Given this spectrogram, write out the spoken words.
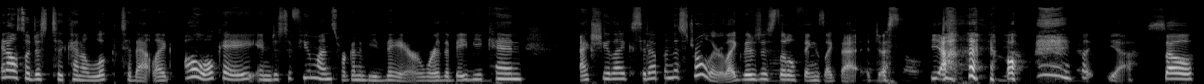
And also just to kind of look to that, like, oh, okay, in just a few months, we're going to be there where the baby mm-hmm. can actually like sit up in the stroller. Like, there's just little things like that. It just, yeah. Yeah. yeah. So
